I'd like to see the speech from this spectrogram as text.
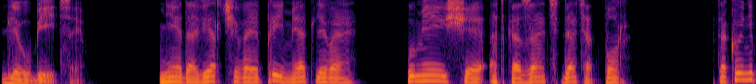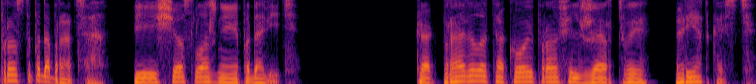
для убийцы. Недоверчивая, приметливая, умеющая отказать, дать отпор. К такой непросто подобраться, и еще сложнее подавить. Как правило, такой профиль жертвы — редкость.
